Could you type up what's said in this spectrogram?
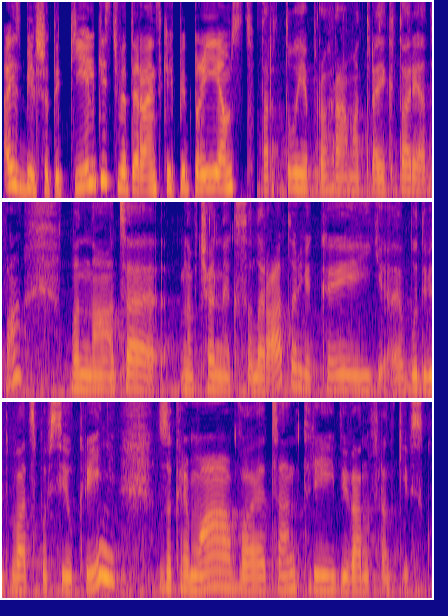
а й збільшити кількість ветеранських підприємств. Стартує програма Траєкторія 2 Вона це навчальний акселератор, який е, буде відбуватися по всій Україні, зокрема в центрі в Івано-Франківську.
